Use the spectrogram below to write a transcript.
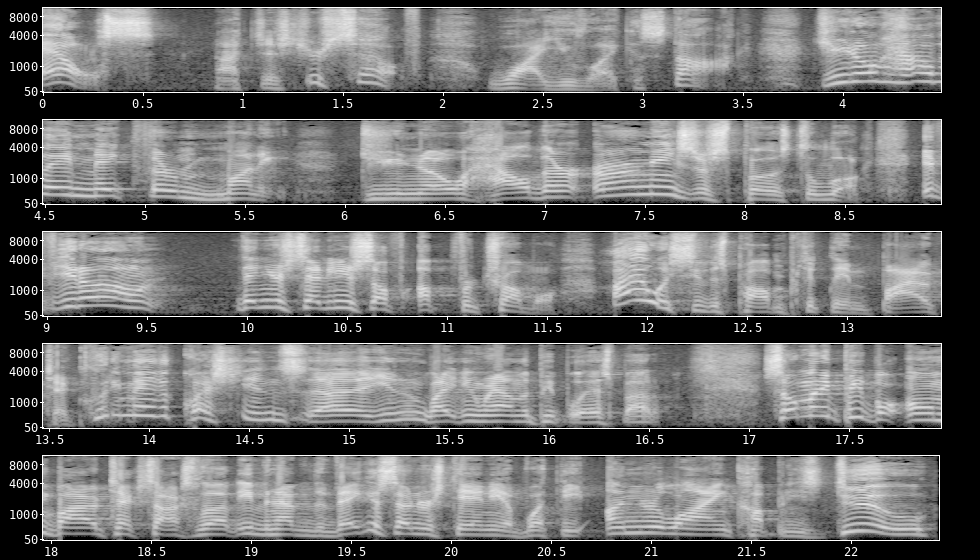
else not just yourself, why you like a stock. Do you know how they make their money? Do you know how their earnings are supposed to look? If you don't, then you're setting yourself up for trouble. I always see this problem, particularly in biotech, including many of the questions, uh, you know, lightning round that people ask about it. So many people own biotech stocks without even having the vaguest understanding of what the underlying companies do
